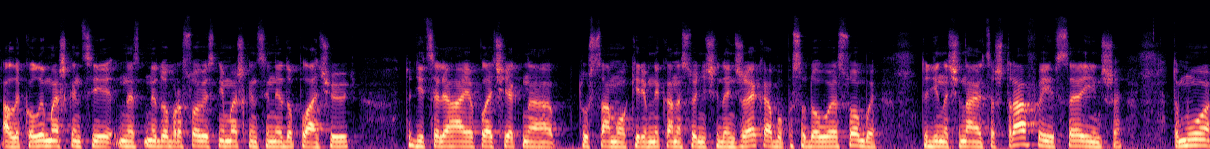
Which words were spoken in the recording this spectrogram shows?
Але коли мешканці не- недобросовісні мешканці не доплачують, тоді це лягає в плечі як на ту ж самого керівника на сьогоднішній день ЖЕКа або посадової особи. Тоді починаються штрафи і все інше. Тому,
